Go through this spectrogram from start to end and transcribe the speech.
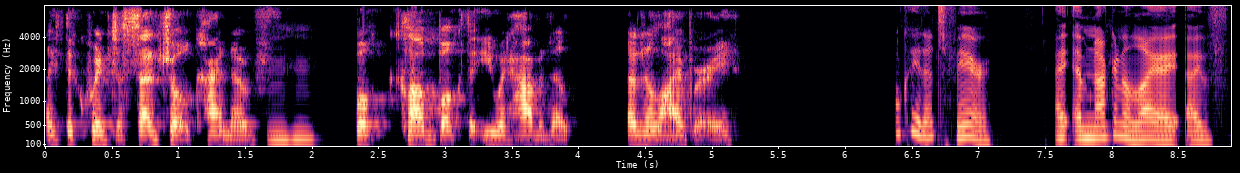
like the quintessential kind of Mm-hmm. book club book that you would have in a in a library. Okay, that's fair. I, I'm not gonna lie. I, I've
